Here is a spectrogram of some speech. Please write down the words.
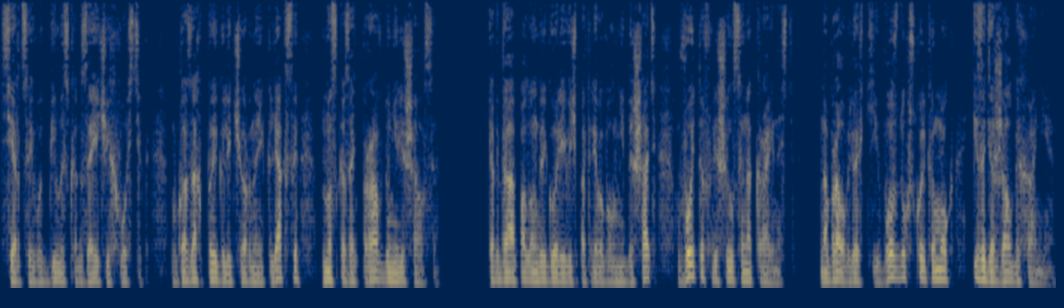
Сердце его билось, как заячий хвостик, в глазах прыгали черные кляксы, но сказать правду не решался. Когда Аполлон Григорьевич потребовал не дышать, Войтов решился на крайность, набрал в легкий воздух сколько мог и задержал дыхание.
